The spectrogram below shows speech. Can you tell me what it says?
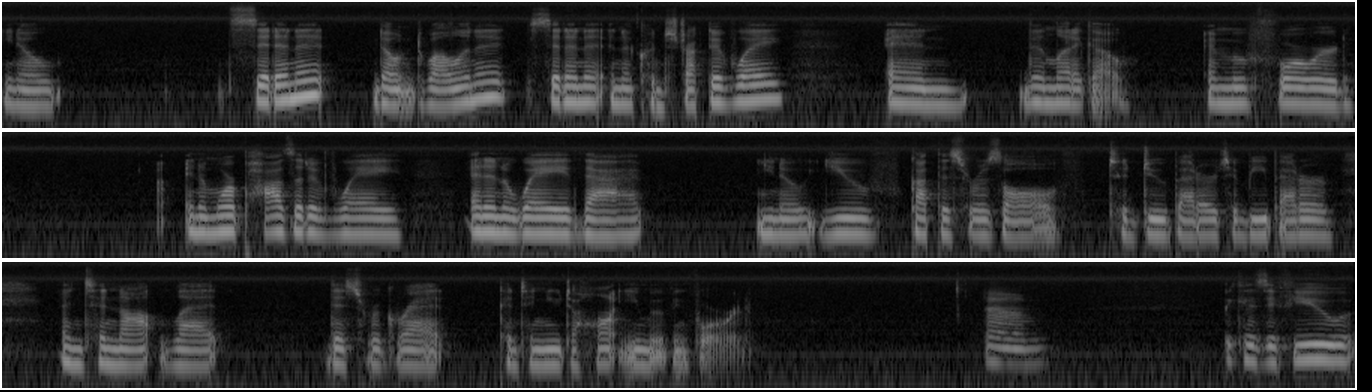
you know, sit in it, don't dwell in it, sit in it in a constructive way, and then let it go and move forward in a more positive way and in a way that, you know, you've got this resolve to do better, to be better, and to not let this regret continue to haunt you moving forward. Um, because if you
